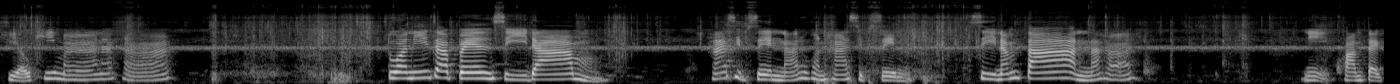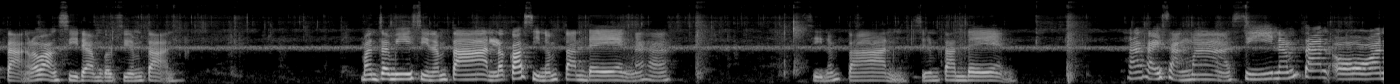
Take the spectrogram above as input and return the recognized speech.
เขียวขี้ม้านะคะ ตัวนี้จะเป็นสีดำห้าสิบเซนนะทุกคนห้าสิบเซนสีน้ำตาลนะคะ นี่ความแตกต่างระหว่างสีดำกับสีน้ำตาล มันจะมีสีน้ำตาลแล้วก็สีน้ำตาลแดงนะคะ สีน้ำตาล สีน้ำตาลแดง ถ้าใครสั่งมา สีน้ำตาลอ่อน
